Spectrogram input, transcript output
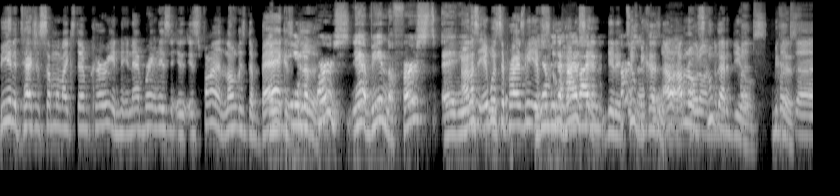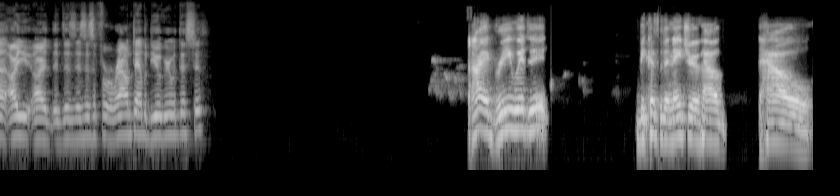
Being attached to someone like Steph Curry and, and that brand is, is is fine, long as the bag and is being good. the first, yeah, being the first. And you- Honestly, it would surprise me if You're gonna be Scoot the Henderson did it too, because too. I, I don't know Hold if on, got a deal. Clips, because Clips, uh, are you are is, is this for a round table? Do you agree with this too? I agree with it because of the nature of how how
